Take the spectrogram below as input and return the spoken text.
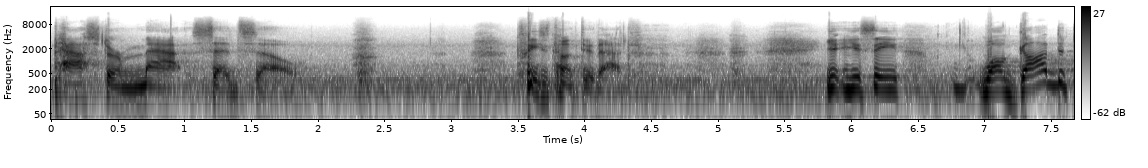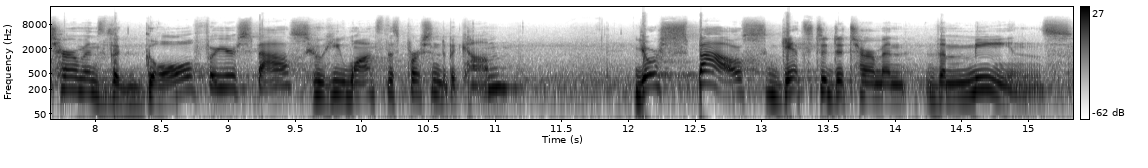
Pastor Matt said so. Please don't do that. You, you see, while God determines the goal for your spouse, who he wants this person to become, your spouse gets to determine the means.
